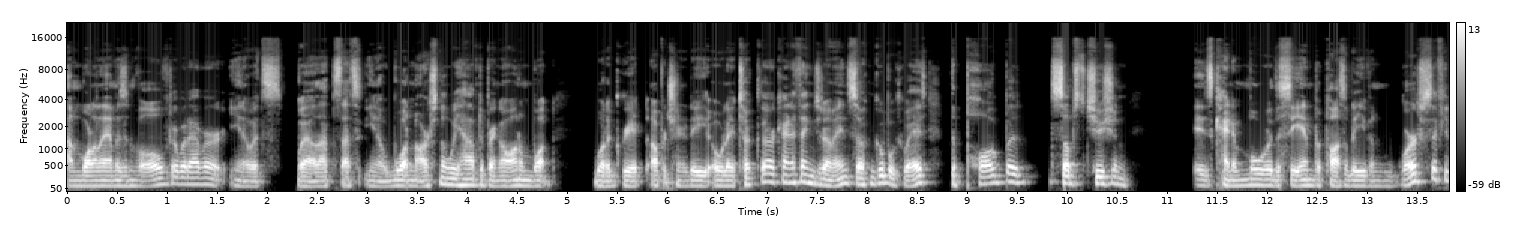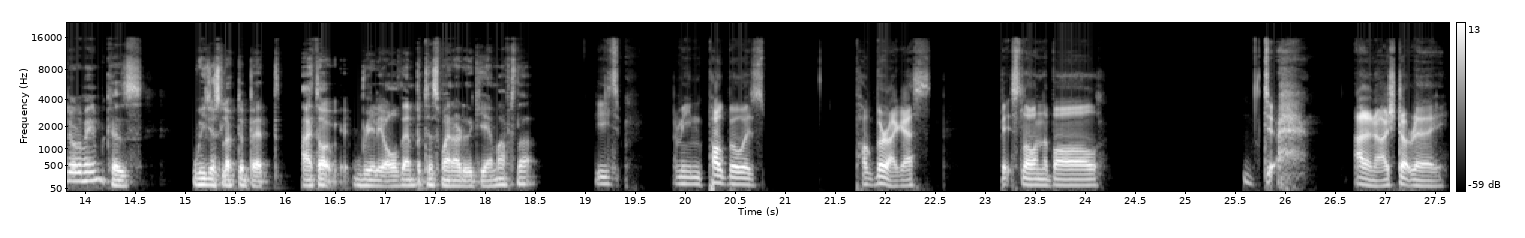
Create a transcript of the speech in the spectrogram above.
and one of them is involved or whatever, you know, it's well, that's that's you know what an arsenal we have to bring on and what what a great opportunity Ole took there, kind of thing. Do you know what I mean? So it can go both ways. The Pogba substitution is kind of more the same, but possibly even worse, if you know what I mean, because we just looked a bit. I thought really all the impetus went out of the game after that. He's, I mean, Pogba is Pogba, I guess. Bit slow on the ball. I don't know. I just don't really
